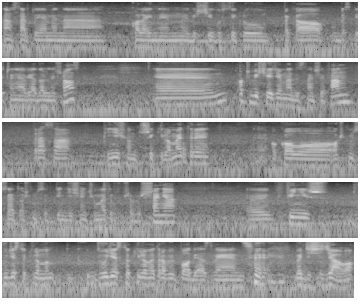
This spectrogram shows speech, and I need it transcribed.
Tam startujemy na kolejnym wyścigu z cyklu PKO Ubezpieczenia Via Śląsk. Eee, oczywiście jedziemy na dystansie fan. Trasa 53 km, e, około 800-850 metrów przewyższenia. Finish 20-kilometrowy podjazd, więc będzie się działo.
